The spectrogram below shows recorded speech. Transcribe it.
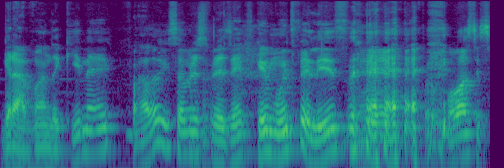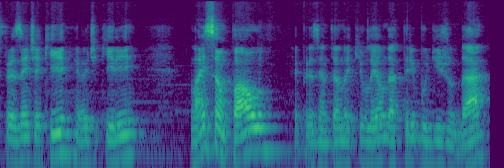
gravando aqui, né? Fala aí sobre esse presente. Fiquei muito feliz. É, proposta, esse presente aqui eu adquiri lá em São Paulo, representando aqui o leão da tribo de Judá.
